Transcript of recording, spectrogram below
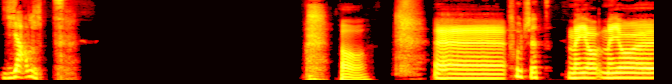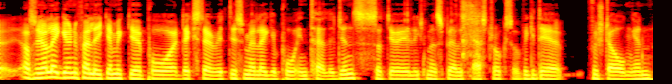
Hjalt. Ja. Uh, Fortsätt. Men jag, men jag, alltså jag lägger ungefär lika mycket på Dexterity som jag lägger på Intelligence. Så att jag är liksom en spellcaster också, vilket är första gången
